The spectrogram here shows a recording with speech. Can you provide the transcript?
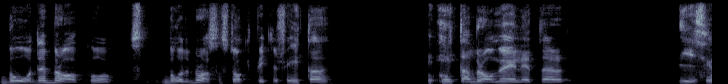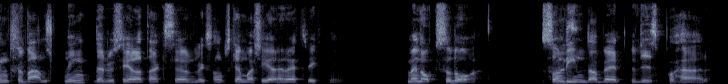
både är bra, på, både bra som stockpickers och hitta, hittar bra möjligheter i sin förvaltning där du ser att aktier liksom ska marschera i rätt riktning. Men också då, som Linda är ett bevis på här,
